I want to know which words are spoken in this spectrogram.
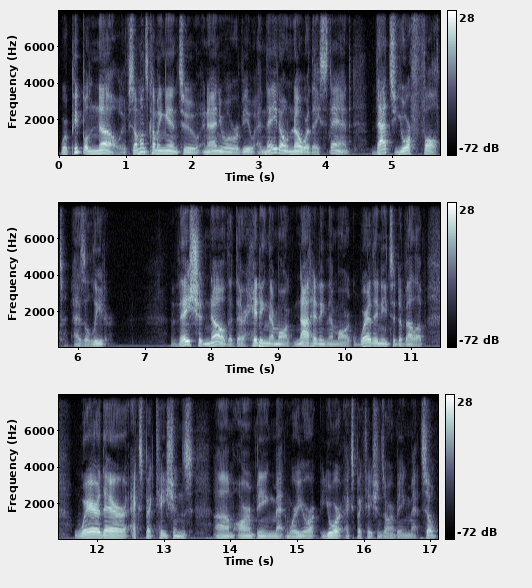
where people know if someone's coming into an annual review and they don't know where they stand, that's your fault as a leader. They should know that they're hitting their mark, not hitting their mark, where they need to develop, where their expectations um, aren't being met, and where your your expectations aren't being met. So,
